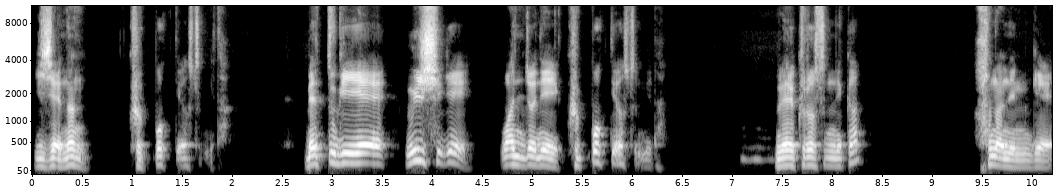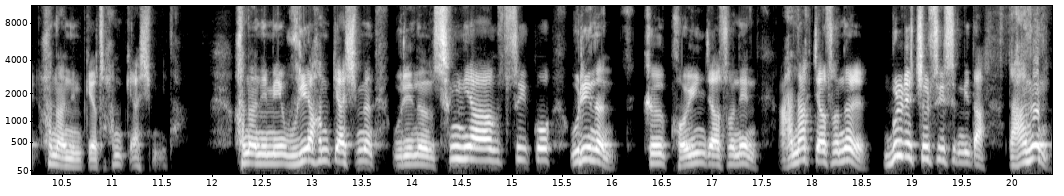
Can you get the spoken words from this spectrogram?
이제는 극복되었습니다. 메뚜기의 의식이 완전히 극복되었습니다. 왜 그렇습니까? 하나님께, 하나님께서 함께 하십니다. 하나님이 우리와 함께 하시면 우리는 승리할 수 있고 우리는 그 거인 자손인 안악 자손을 물리칠 수 있습니다. 라는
